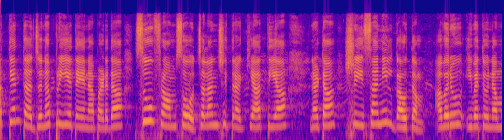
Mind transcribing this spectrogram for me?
ಅತ್ಯಂತ ಜನಪ್ರಿಯತೆಯನ್ನು ಪಡೆದ ಸೂ ಫ್ರಾಮ್ ಸೋ ಚಲನಚಿತ್ರ ಖ್ಯಾತಿಯ ನಟ ಶ್ರೀ ಸನಿಲ್ ಗೌತಮ್ ಅವರು ಇವತ್ತು ನಮ್ಮ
